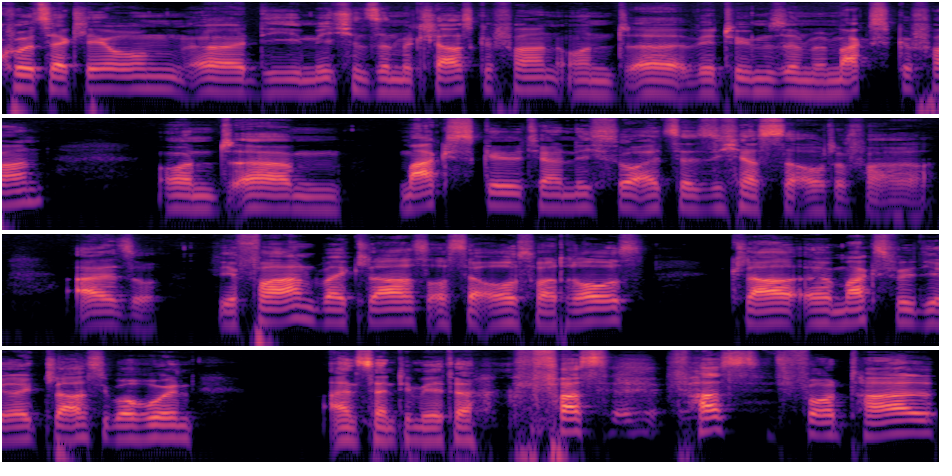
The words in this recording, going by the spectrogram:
kurze Erklärung, äh, die Mädchen sind mit Klaas gefahren und äh, wir Typen sind mit Max gefahren. Und ähm, Max gilt ja nicht so als der sicherste Autofahrer. Also, wir fahren bei Klaas aus der Ausfahrt raus. Klar, äh, Max will direkt Klaas überholen. Ein Zentimeter. Fast, fast frontal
